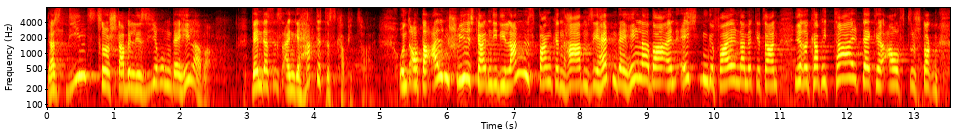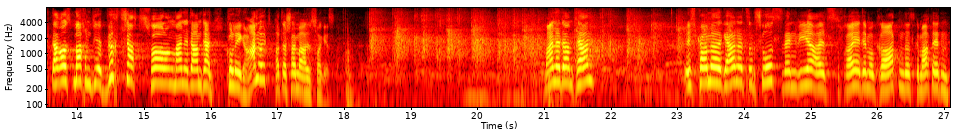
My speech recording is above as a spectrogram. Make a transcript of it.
Das dient zur Stabilisierung der Helaba. Denn das ist ein gehärtetes Kapital. Und auch bei allen Schwierigkeiten, die die Landesbanken haben, sie hätten der Helaba einen echten Gefallen damit getan, ihre Kapitaldecke aufzustocken. Daraus machen wir Wirtschaftsförderung, meine Damen und Herren. Kollege Arnold hat das scheinbar alles vergessen. Meine Damen und Herren, ich komme gerne zum Schluss, wenn wir als Freie Demokraten das gemacht hätten.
